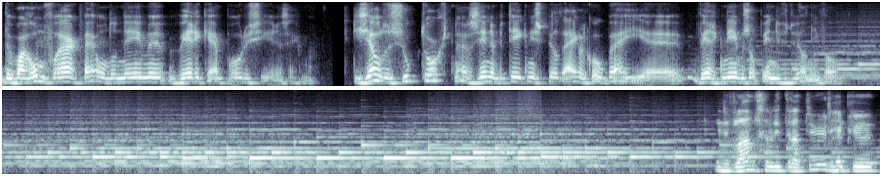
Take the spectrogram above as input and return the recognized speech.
De waarom-vraag bij ondernemen, werken en produceren, zeg maar. Diezelfde zoektocht naar zin en betekenis speelt eigenlijk ook bij uh, werknemers op individueel niveau. In de Vlaamse literatuur heb je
